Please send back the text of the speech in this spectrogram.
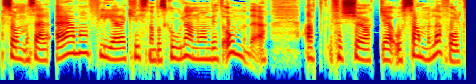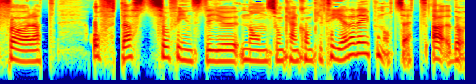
som så här, är man flera kristna på skolan och man vet om det, att försöka att samla folk för att oftast så finns det ju någon som kan komplettera dig på något sätt. Ah, Mm.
